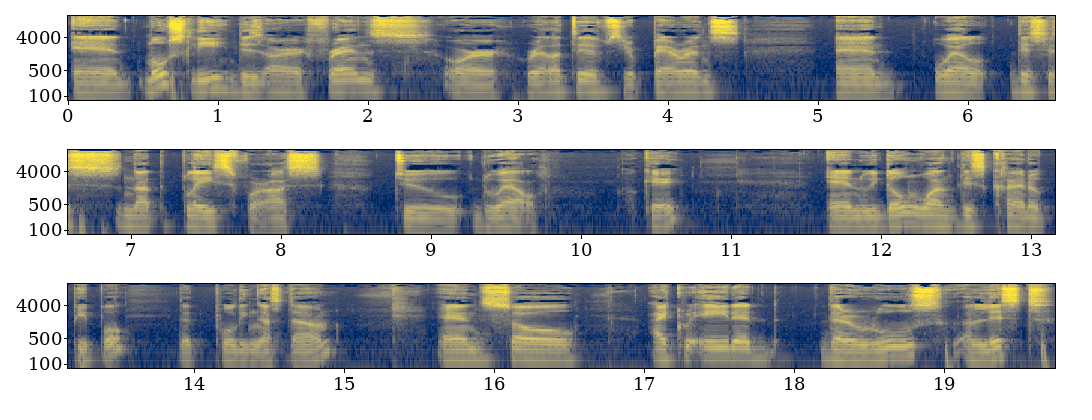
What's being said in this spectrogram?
And mostly these are friends or relatives, your parents, and well, this is not the place for us to dwell. Okay? And we don't want this kind of people that pulling us down. And so i created the rules a list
